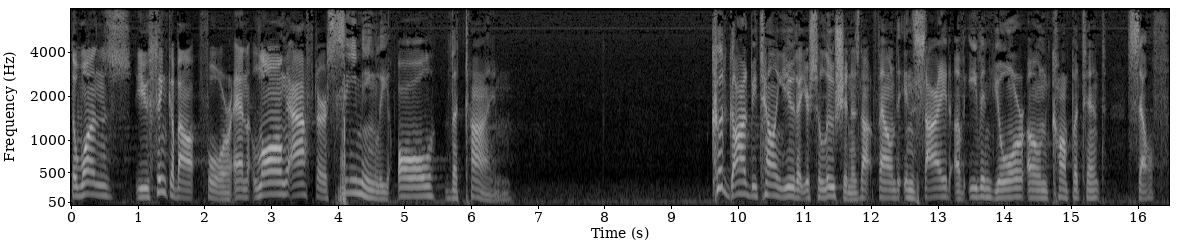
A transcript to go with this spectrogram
The ones you think about for and long after, seemingly all the time. Could God be telling you that your solution is not found inside of even your own competent self,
